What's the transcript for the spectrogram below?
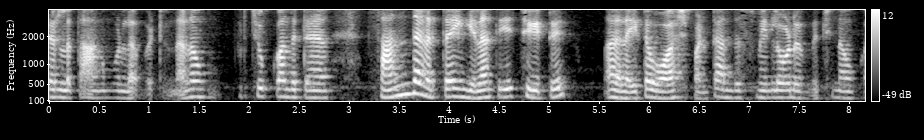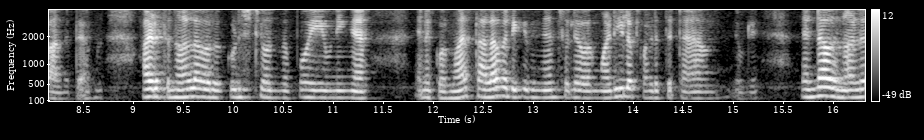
தெரில தாங்க முடியல. பட் இருந்தாலும் பிடிச்சி உட்காந்துட்டேன் சந்தனத்தை இங்கெல்லாம் தேய்ச்சிக்கிட்டு அதை லைட்டாக வாஷ் பண்ணிட்டு அந்த ஸ்மெல்லோடு இருந்துச்சு நான் உட்காந்துட்டேன் அடுத்த நாள் அவர் குடிச்சிட்டு வந்தப்போ ஈவினிங்க எனக்கு ஒரு மாதிரி தலை வலிக்குதுங்கன்னு சொல்லி அவர் மடியில் படுத்துட்டேன் அப்படி. ரெண்டாவது நாள்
